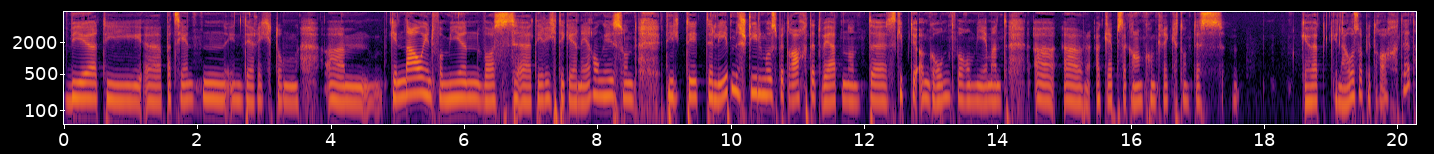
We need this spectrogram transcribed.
wir die äh, Patienten in der Richtung ähm, genau informieren, was äh, die richtige Ernährung ist und die, die, der Lebensstil muss betrachtet werden und äh, es gibt ja einen Grund, warum jemand äh, äh, eine Krebserkrankung kriegt und das gehört genauso betrachtet.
